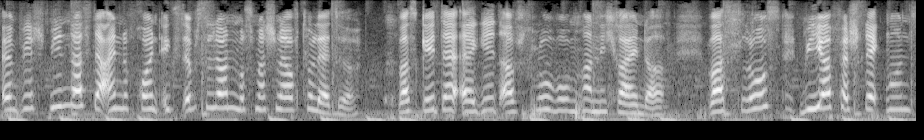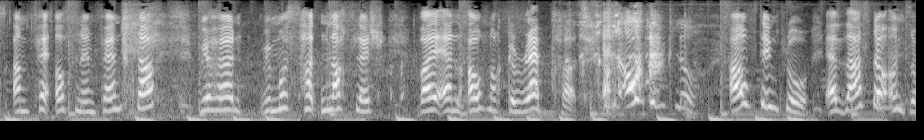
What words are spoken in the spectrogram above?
äh, wir spielen das, der eine Freund XY muss mal schnell auf Toilette. Was geht der? Er geht aufs Klo, wo man nicht rein darf. Was los? Wir verstecken uns am Fe offenen Fenster. Wir hören, wir muss, hatten Lachflash, weil er auch noch gerappt hat. Auf dem Klo. Auf dem Klo. Er saß da und so,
